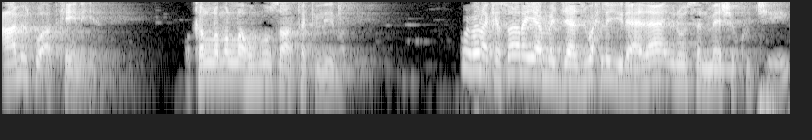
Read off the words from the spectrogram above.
caamilkuu adkaynaya wa kallama allaahu muusa takliima. Wuxuuna ka saarayaa majaaz wax la yidhaahdaa inuusan meesha ku jirin.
